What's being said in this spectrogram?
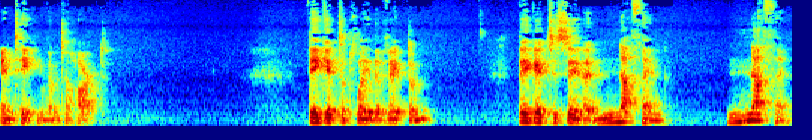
and taking them to heart. They get to play the victim. They get to say that nothing, nothing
